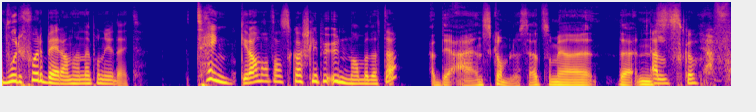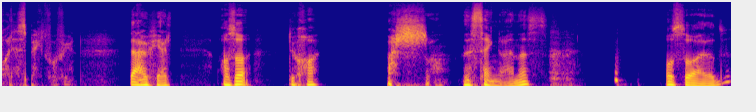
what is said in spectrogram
Hvorfor ber han henne på ny date? Tenker han at han skal slippe unna med dette? Ja, det er en skamløshet som jeg det er nest- Elsker. Jeg får respekt for fyren. Det er jo helt Altså, Du har bæsja ned senga hennes. Og så er det du.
